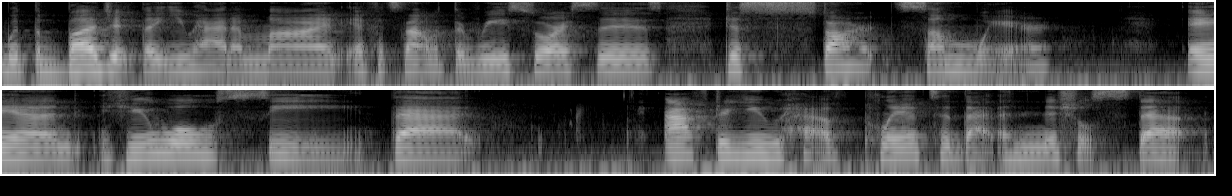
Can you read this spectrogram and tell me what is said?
with the budget that you had in mind if it's not with the resources just start somewhere. And you will see that after you have planted that initial step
